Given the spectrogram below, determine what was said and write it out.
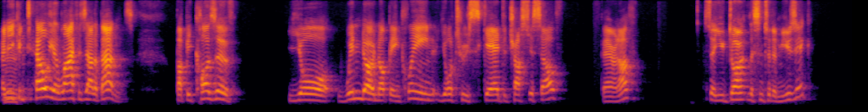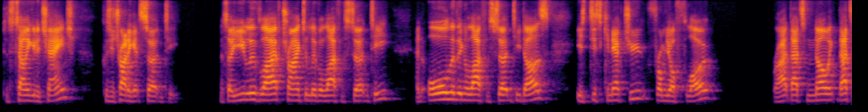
and mm. you can tell your life is out of balance. But because of your window not being clean, you're too scared to trust yourself. Fair enough. So you don't listen to the music that's telling you to change because you're trying to get certainty. And so you live life trying to live a life of certainty. And all living a life of certainty does is disconnect you from your flow, right? That's knowing, that's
